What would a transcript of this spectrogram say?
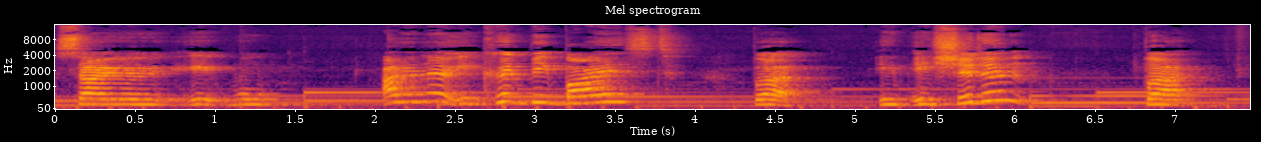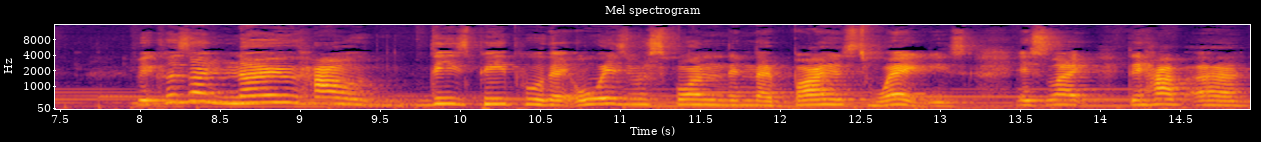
So it will, I don't know, it could be biased, but it, it shouldn't, but because I know how these people they always respond in their biased ways, it's like they have a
